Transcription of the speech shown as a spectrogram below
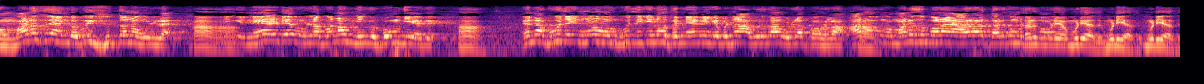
உன் மனசு அங்க போய் சுத்தணும் உள்ள. நீங்க நேரடியா உள்ள போனா நீங்க போக முடியாது. ஏன்னா பூஜைக்குன்னு ஒரு பூஜைக்குன்னு ஒருத்தர் நியமிக்கப்பட்டா அவரு தான் உள்ள போகலாம் ஆனா. உங்க மனசு போனா யாராவது தடுக்க தடுக்க முடியும் முடியாது முடியாது முடியாது முடியாது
